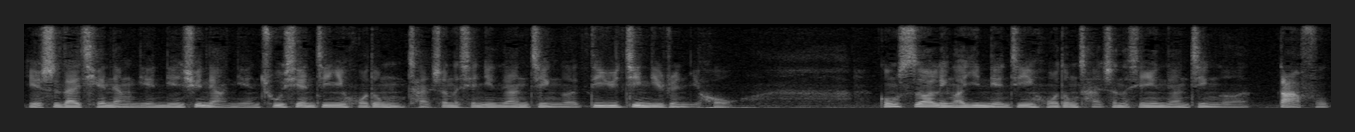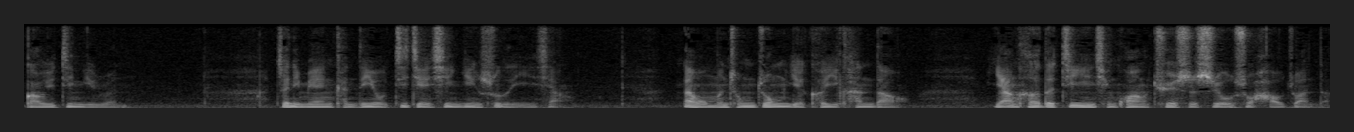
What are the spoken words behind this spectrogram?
也是在前两年连续两年出现经营活动产生的现金流量净额低于净利润以后。公司二零二一年经营活动产生的现金流量净额大幅高于净利润，这里面肯定有季节性因素的影响，但我们从中也可以看到，洋河的经营情况确实是有所好转的。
